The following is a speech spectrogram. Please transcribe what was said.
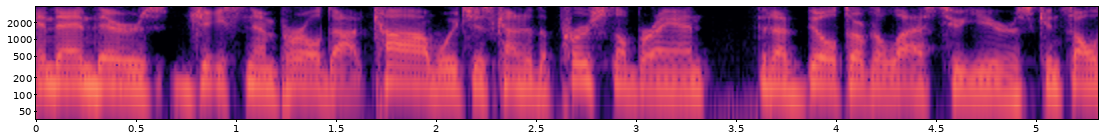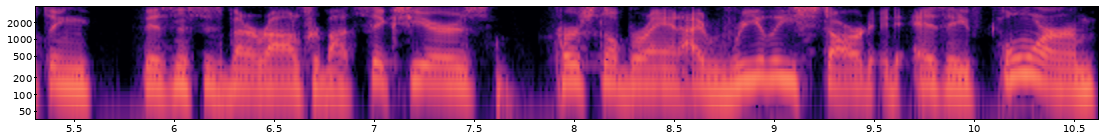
and then there's JasonMPearl.com, which is kind of the personal brand that I've built over the last two years. Consulting business has been around for about six years. Personal brand, I really started as a form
